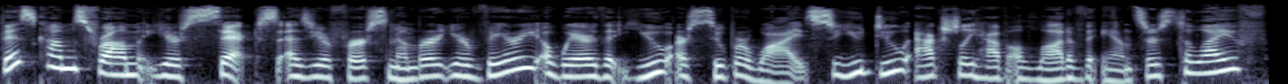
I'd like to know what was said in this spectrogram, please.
This comes from your six as your first number. You're very aware that you are super wise. So you do actually have a lot of the answers to life.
